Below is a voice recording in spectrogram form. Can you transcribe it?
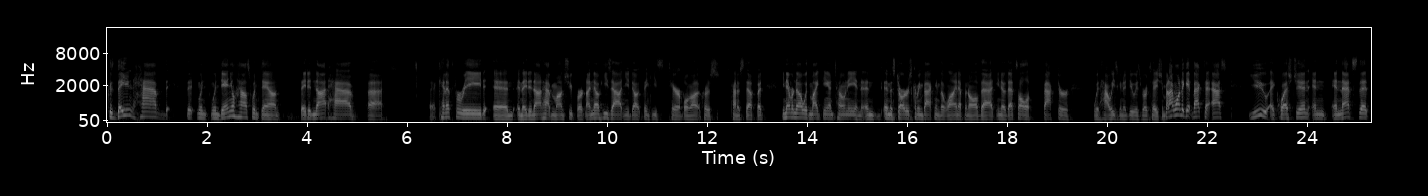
because they didn't have that when when Danuel House went down, they did not have. Uh, uh, Kenneth Faried and and they did not have Iman Shumpert. And I know he's out, and you don't think he's terrible and all that kind of stuff, but you never know with Mike D'Antoni and and and the starters coming back into the lineup and all of that. You know that's all a factor with how he's going to do his rotation. But I want to get back to ask you a question, and and that's that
